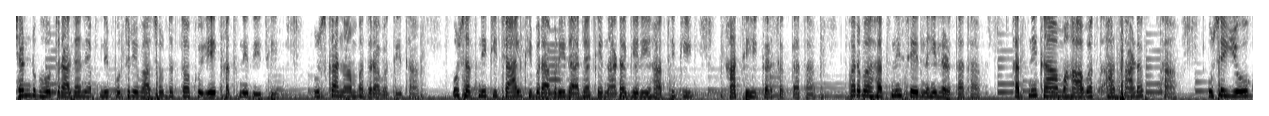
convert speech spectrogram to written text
चंड घोत राजा ने अपनी पुत्री वासव दत्ता को एक हथनी दी थी। उसका नाम भद्रावती था। उस हथनी की चाल की बराबरी राजा के नाडागिरी हाथी की हाथी ही कर सकता था, पर वह हथनी से नहीं लड़ता था। हथनी का महावत आषाढ़क था। उसे योग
